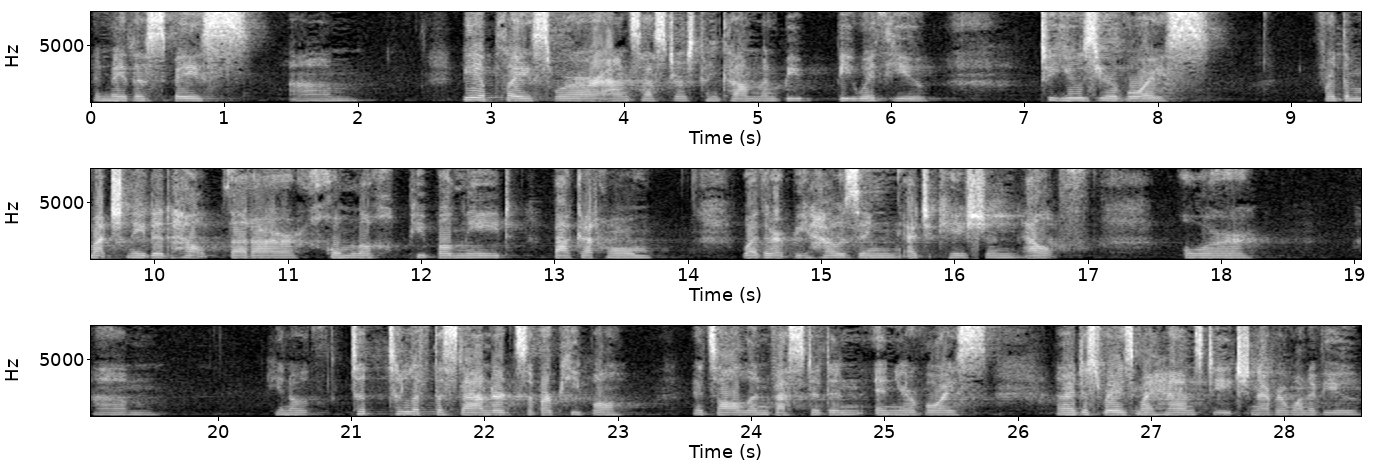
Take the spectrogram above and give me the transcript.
And may this space um, be a place where our ancestors can come and be, be with you to use your voice for the much needed help that our Khomluch people need back at home, whether it be housing, education, health, or, um, you know, to, to lift the standards of our people. It's all invested in, in your voice. And I just raise my hands to each and every one of you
